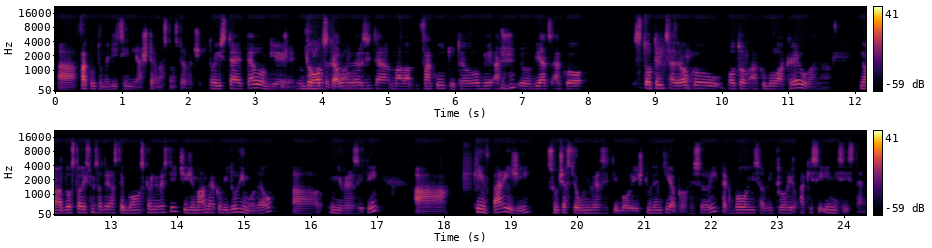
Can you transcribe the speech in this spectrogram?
a fakultu medicíny až v 14. storočí. To isté aj teológie. Bolonská univerzita mala fakultu teológie až uh-huh. viac ako 130 rokov potom, ako bola kreovaná. No a dostali sme sa teraz z tej Bolonskej univerzity, čiže máme akoby druhý model a, univerzity. A kým v Paríži súčasťou univerzity boli študenti a profesori, tak v Boloni sa vytvoril akýsi iný systém.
